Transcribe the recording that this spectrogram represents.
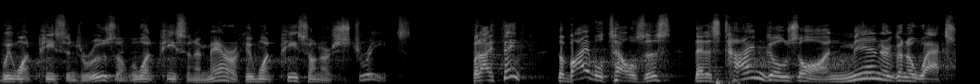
We want peace in Jerusalem. We want peace in America. We want peace on our streets. But I think the Bible tells us that as time goes on, men are going to wax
